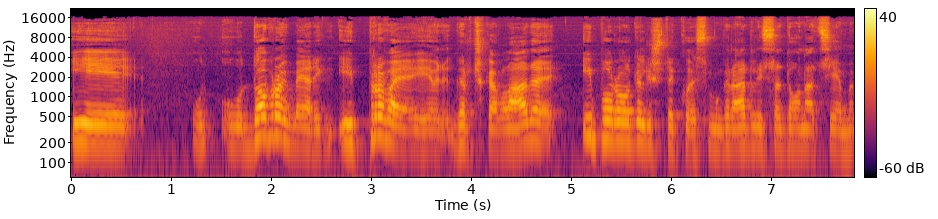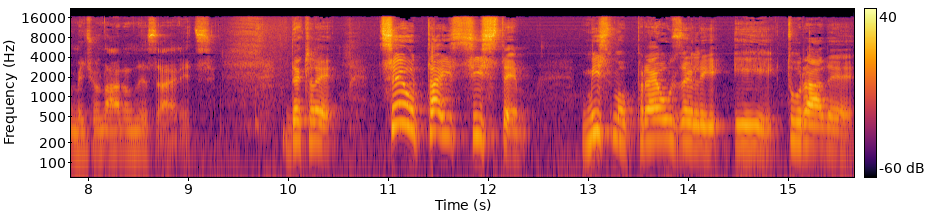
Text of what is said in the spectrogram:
i u, u dobroj meri i prva je grčka vlada i porodilište koje smo gradili sa donacijama međunarodne zajednice. Dakle, ceo taj sistem mi smo preuzeli i tu rade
